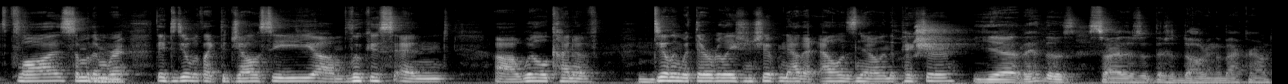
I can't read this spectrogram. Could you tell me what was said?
flaws. Some of them were they had to deal with like the jealousy. Um, Lucas and uh, Will kind of dealing with their relationship now that El is now in the picture. Yeah, they had those. Sorry, there's a there's a dog in the background.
